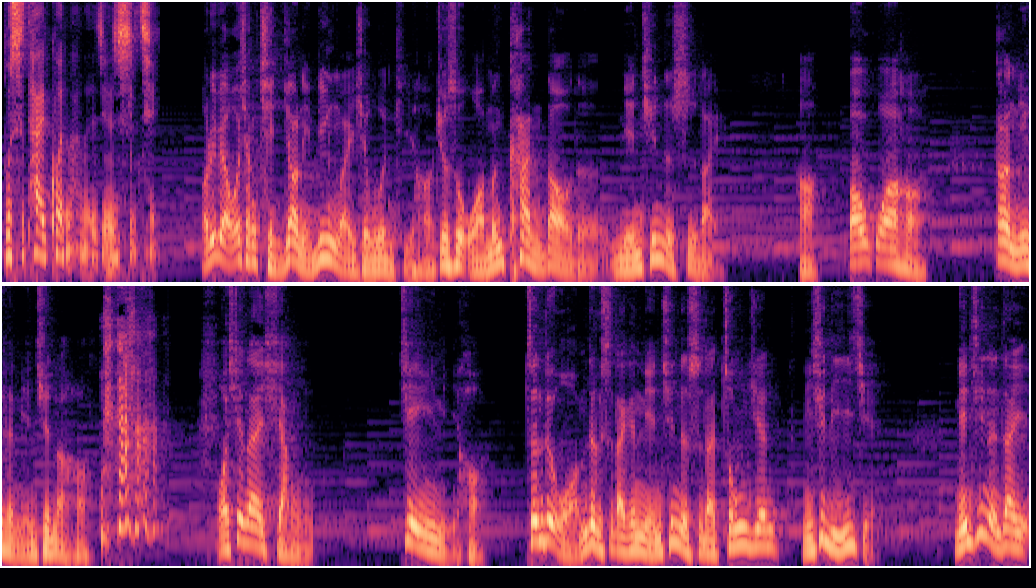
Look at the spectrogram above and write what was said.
不是太困难的一件事情。Olivia，我想请教你另外一些问题哈，就是我们看到的年轻的世代，啊，包括哈，当然你很年轻了哈，我现在想建议你哈。针对我们这个时代跟年轻的时代中间，你去理解，年轻人在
